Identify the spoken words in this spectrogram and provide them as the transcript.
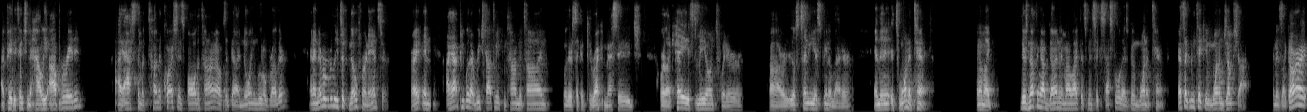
I paid attention to how he operated. I asked him a ton of questions all the time. I was like that annoying little brother. And I never really took no for an answer. Right. And I have people that reach out to me from time to time, whether it's like a direct message or like, hey, it's me on Twitter, uh, or they'll send ESPN a letter. And then it's one attempt. And I'm like, there's nothing I've done in my life that's been successful that's been one attempt. That's like me taking one jump shot. And it's like, all right,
